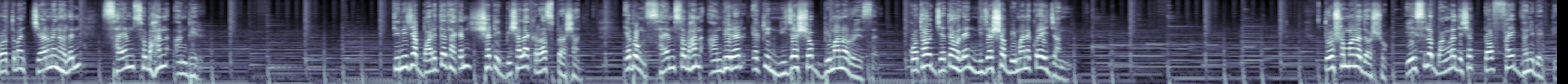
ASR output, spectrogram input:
বর্তমান চেয়ারম্যান হলেন সায়েম সোবাহান আনভির তিনি যা বাড়িতে থাকেন সেটি বিশাল এক রাজপ্রাসাদ এবং সায়েম সোবাহান আনভিরের একটি নিজস্ব বিমানও রয়েছে। কোথাও যেতে হলে নিজস্ব বিমানে করেই যান। তো সমান দর্শক, এই ছিল বাংলাদেশের টপ ফাইভ ধনী ব্যক্তি।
